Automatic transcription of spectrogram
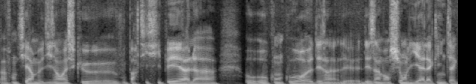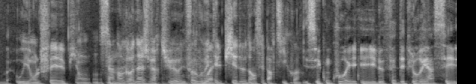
avant-hier me disant est-ce que vous participez à la au concours des, des, inventions liées à la clean tech. Bah, oui, on le fait. Et puis on, C'est un engrenage vertueux. Une fois que vous mettez le pied dedans, c'est parti. Quoi. Ces concours et, le fait d'être lauréat, c'est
